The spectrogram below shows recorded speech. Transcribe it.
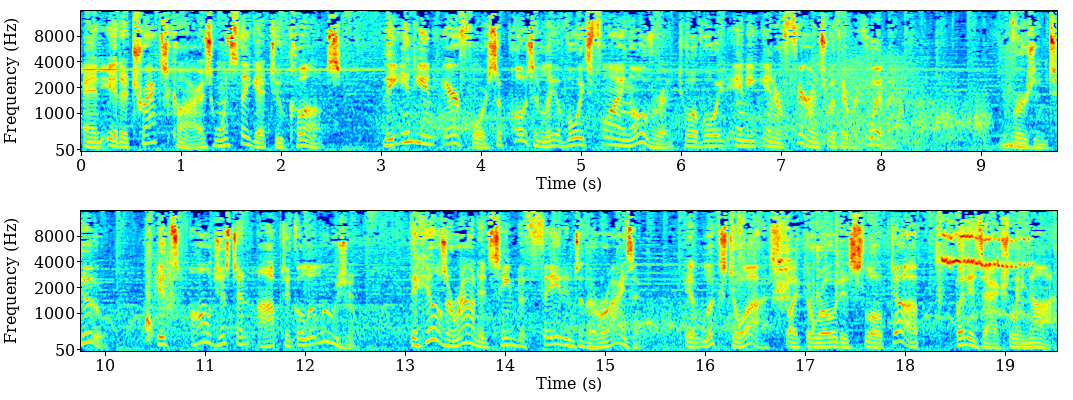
and it attracts cars once they get too close. The Indian Air Force supposedly avoids flying over it to avoid any interference with their equipment. Version 2 It's all just an optical illusion. The hills around it seem to fade into the horizon. It looks to us like the road is sloped up, but it's actually not.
